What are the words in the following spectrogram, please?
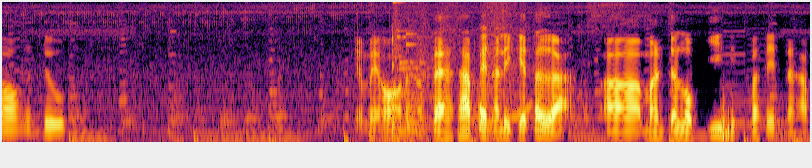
ลองกันดูยังไม่ออกนะครับ แต่ถ้าเป็นอ l ลิเกเตอร์อะ อ่ามันจะลบ 20%นะครับ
